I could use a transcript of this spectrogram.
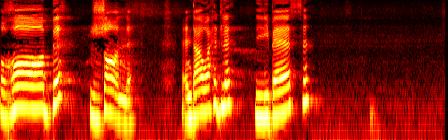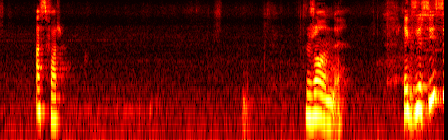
robe jaune عندها واحد اللباس أصفر jaune Exercice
